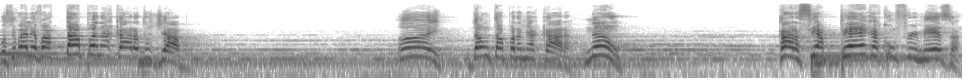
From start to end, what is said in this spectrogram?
você vai levar tapa na cara do diabo. Ai, dá um tapa na minha cara. Não. Cara, se apega com firmeza.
